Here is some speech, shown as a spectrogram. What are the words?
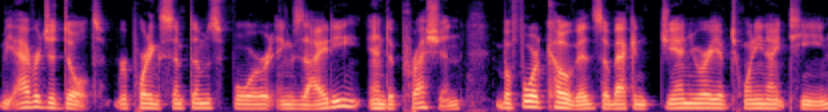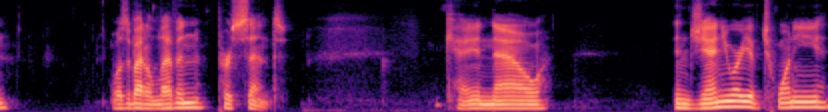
the average adult reporting symptoms for anxiety and depression before COVID, so back in January of 2019 was about 11%. Okay, and now in January of 20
